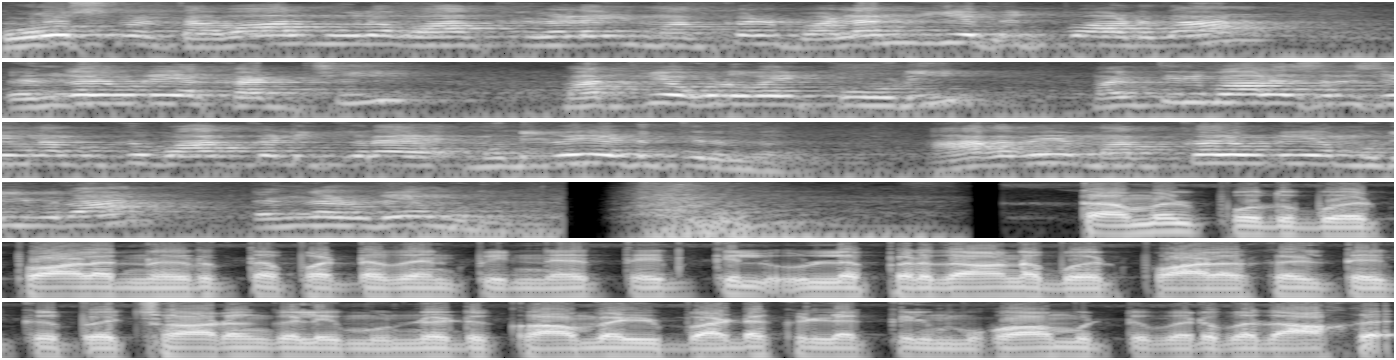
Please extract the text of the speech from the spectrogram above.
போஸ்டர் தபால் மூல வாக்குகளை மக்கள் வழங்கிய பிற்பாடுதான் எங்களுடைய கட்சி மத்திய குழுவை கூடி மைத்திரிபால சிறிசேனவுக்கு வாக்களிக்கிற முடிவை எடுத்திருந்தது. ஆகவே மக்களுடைய முடிவுதான் எங்களுடைய முடிவு. தமிழ் பொது வேட்பாளர் நிறுத்தப்பட்டதன் பின்னர் தெற்கில் உள்ள பிரதான வேட்பாளர்கள் தெற்கு பிரச்சாரங்களை முன்னெடுக்காமல் வடகிழக்கில் முகாமிட்டு வருவதாக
